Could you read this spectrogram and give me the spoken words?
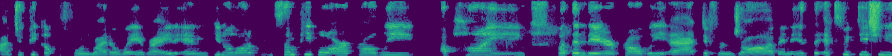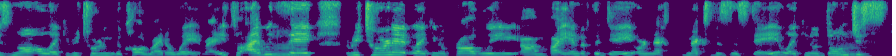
uh, to pick up the phone right away, right? And you know, a lot of some people are probably applying but then they're probably at different job and it, the expectation is not like returning the call right away right so i would mm-hmm. say return it like you know probably um, by end of the day or next next business day like you know don't mm-hmm. just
